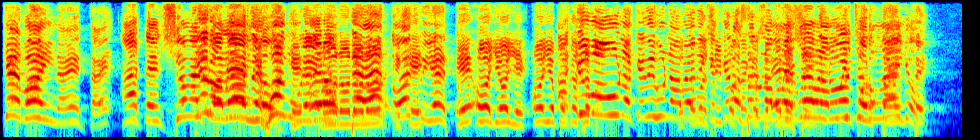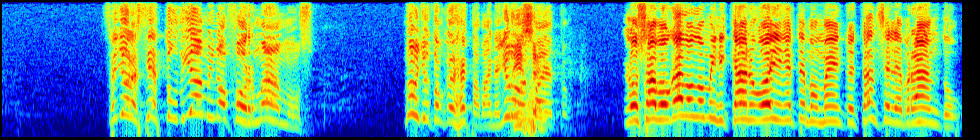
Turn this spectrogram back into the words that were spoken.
¿Qué vaina esta, eh? Atención al Quiero hablar de colegio. Juan Que- Urero. no, no, no, no, esto, es esto y esto. eh, oye, oye, oye, porque Aquí se- hubo una que dijo una vez que decir quiero hacer una pregunta muy importante. Señores, si estudiamos y nos formamos. No, yo tengo que dejar esta vaina. Yo no Dice- a esto. Los abogados dominicanos hoy en este momento están celebrando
